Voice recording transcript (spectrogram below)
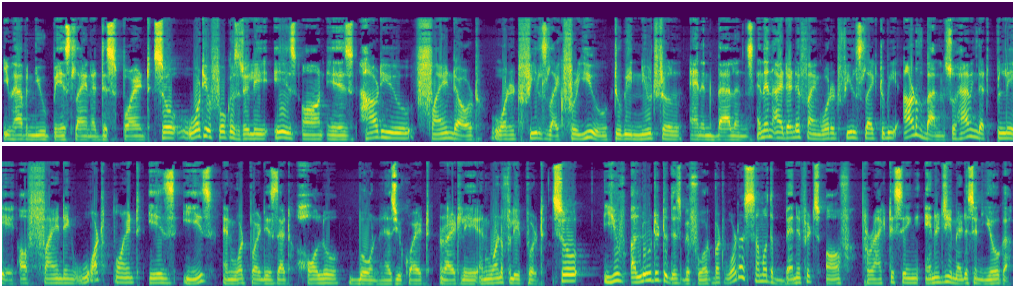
you have a new baseline at this point. So what your focus really is on is how do you find out what it feels like for you to be neutral and in balance and then identifying what it feels like to be out of balance. So having that play of finding what point is ease and what point is that hollow bone as you quite rightly and wonderfully put. So You've alluded to this before, but what are some of the benefits of practicing energy medicine yoga?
